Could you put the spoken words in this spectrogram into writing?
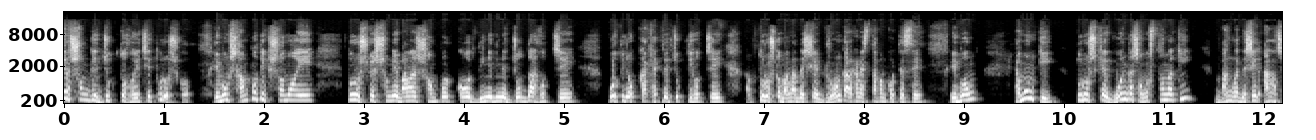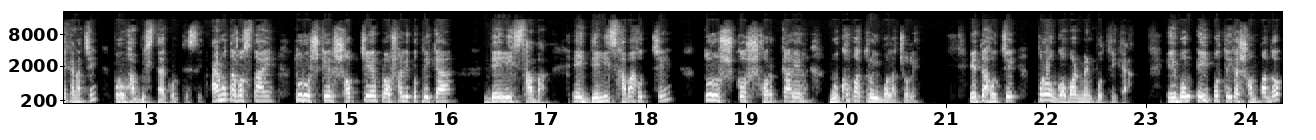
এর সঙ্গে যুক্ত হয়েছে তুরস্ক এবং সাম্প্রতিক সময়ে তুরস্কের সঙ্গে বাংলাদেশ সম্পর্ক দিনে দিনে জোরদার হচ্ছে, প্রতিরক্ষা ক্ষেত্রে চুক্তি হচ্ছে, তুরস্ক বাংলাদেশে ড্রোন কারখানা স্থাপন করতেছে এবং এমনকি তুরস্কের গোয়েন্দা সংস্থা নাকি বাংলাদেশের আনাচে কানাচে প্রভাব বিস্তার করতেছে। এমত অবস্থায় তুরস্কের সবচেয়ে প্রভাবশালী পত্রিকা ডেলি সাবা এই ডেলি সাবা হচ্ছে তুরস্ক সরকারের মুখপাত্রই বলা চলে। এটা হচ্ছে প্রো গভর্নমেন্ট পত্রিকা এবং এই পত্রিকার সম্পাদক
